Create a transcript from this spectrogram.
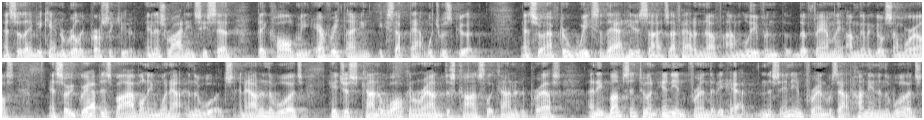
And so they began to really persecute him. In his writings, he said, They called me everything except that which was good. And so after weeks of that, he decides, I've had enough. I'm leaving the family. I'm going to go somewhere else. And so he grabbed his Bible and he went out in the woods. And out in the woods, he just kind of walking around disconsolate, kind of depressed. And he bumps into an Indian friend that he had. And this Indian friend was out hunting in the woods,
